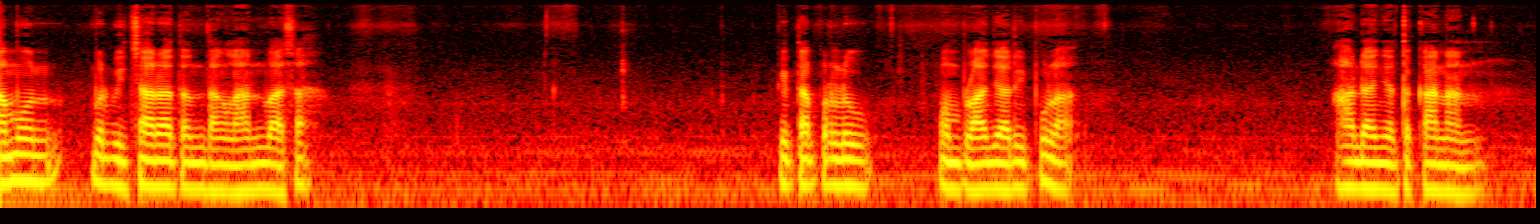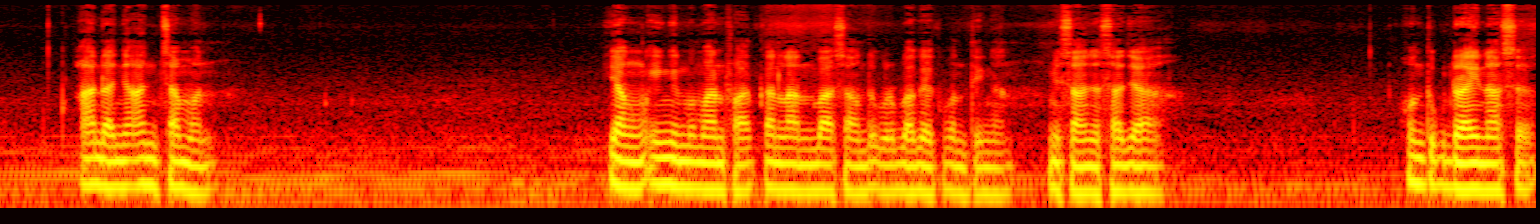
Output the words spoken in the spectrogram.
Namun berbicara tentang lahan basah, kita perlu mempelajari pula adanya tekanan, adanya ancaman yang ingin memanfaatkan lahan basah untuk berbagai kepentingan. Misalnya saja untuk drainase.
